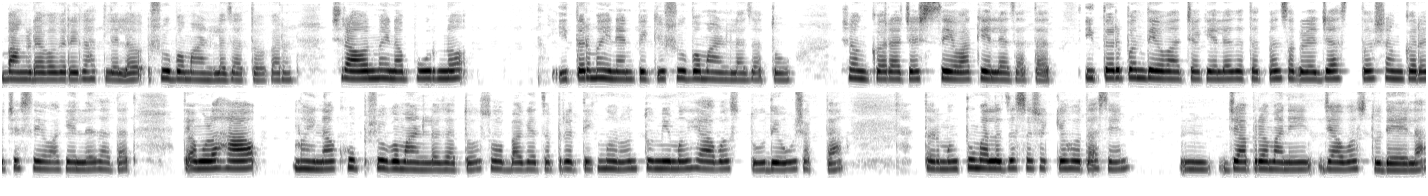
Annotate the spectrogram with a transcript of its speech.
बांगड्या वगैरे घातलेलं शुभ मानलं जातं. कारण श्रावण महिना पूर्ण इतर महिन्यांपैकी शुभ मानला जातो. शंकराच्या सेवा केल्या जातात. इतर पण देवाच्या केल्या जातात पण सगळ्यात जास्त शंकराच्या सेवा केल्या जातात. त्यामुळं हा महिना खूप शुभ मानला जातो. सौभाग्याचं प्रतीक म्हणून तुम्ही मग ह्या वस्तू देऊ शकता. तर मग तुम्हाला जसं शक्य होत असेल ज्याप्रमाणे ज्या वस्तू द्यायला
